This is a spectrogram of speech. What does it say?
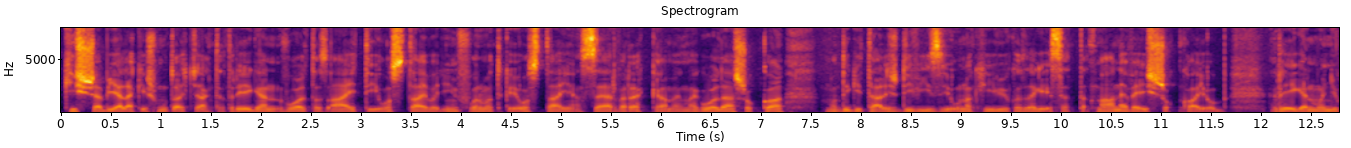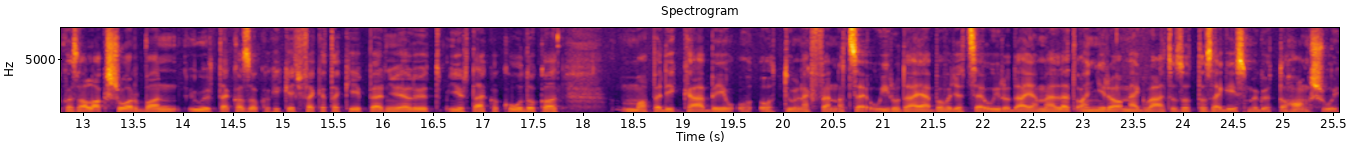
kisebb jelek is mutatják. Tehát régen volt az IT osztály, vagy informatikai osztály ilyen szerverekkel, meg megoldásokkal, ma digitális divíziónak hívjuk az egészet, tehát már a neve is sokkal jobb. Régen mondjuk az alaksorban ültek azok, akik egy fekete képernyő előtt írták a kódokat, ma pedig kb. ott ülnek fenn a CEU irodájába, vagy a CEU irodája mellett, annyira megváltozott az egész mögött a hangsúly,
